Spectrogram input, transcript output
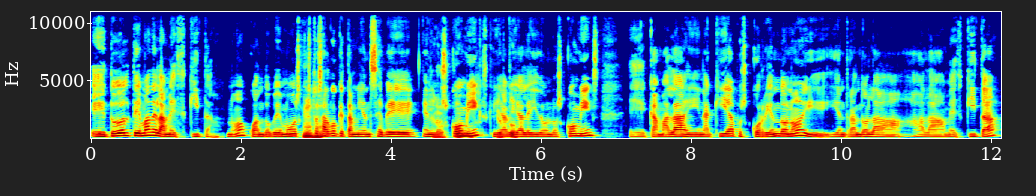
eh, todo el tema de la mezquita, ¿no? Cuando vemos que esto es algo que también se ve en, los, cómics, que ya había leído en los cómics, eh, Kamala y Nakia pues corriendo, ¿no? Y, y entrando la, a la mezquita.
